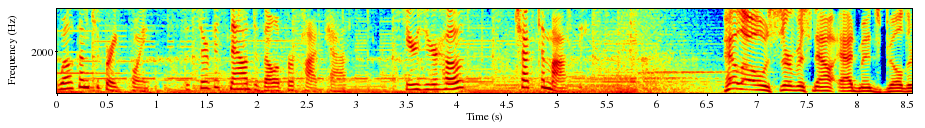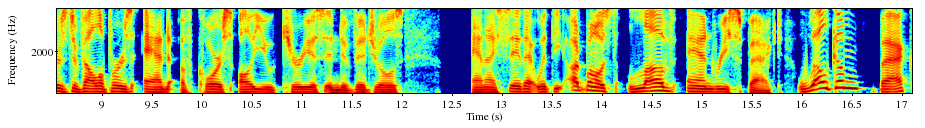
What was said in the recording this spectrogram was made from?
Welcome to Breakpoint, the ServiceNow Developer Podcast. Here's your host, Chuck Tomasi. Hello, ServiceNow admins, builders, developers, and of course, all you curious individuals. And I say that with the utmost love and respect. Welcome back,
